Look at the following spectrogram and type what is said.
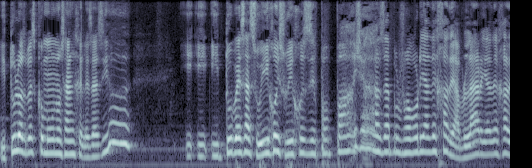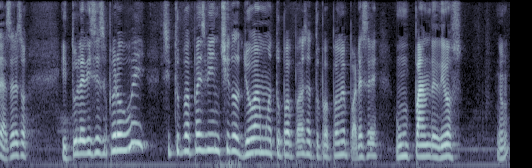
Y tú los ves como unos ángeles, así. Ah, y, y, y, tú ves a su hijo y su hijo dice, papá, ya, o sea, por favor, ya deja de hablar, ya deja de hacer eso. Y tú le dices, pero güey, si tu papá es bien chido, yo amo a tu papá, o sea, tu papá me parece un pan de Dios, ¿no?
